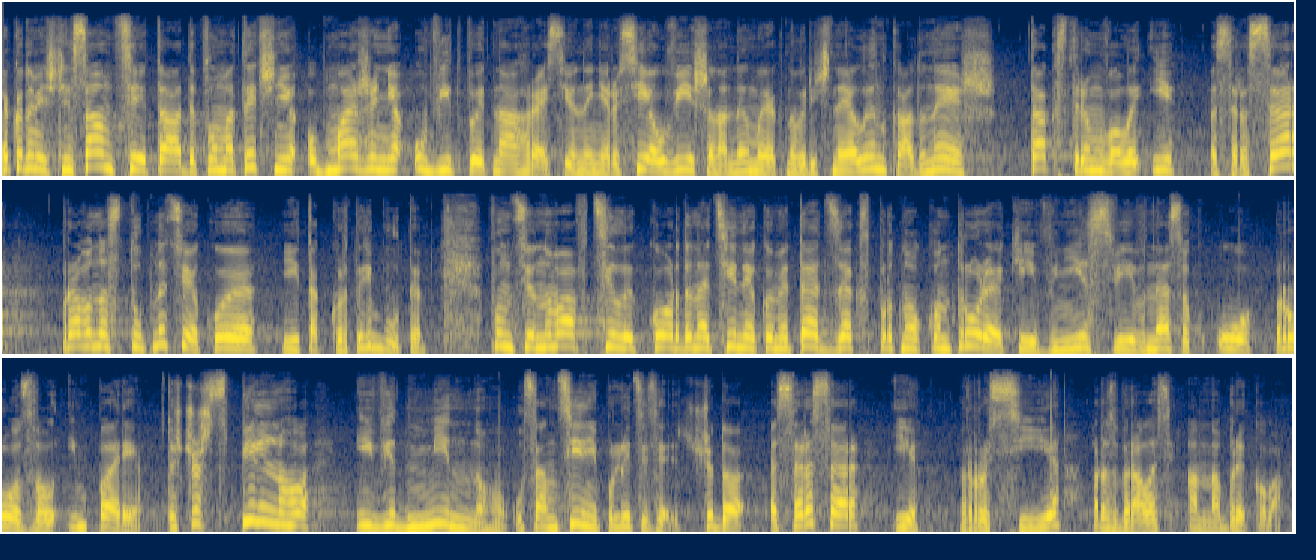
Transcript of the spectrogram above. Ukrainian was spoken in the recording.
Економічні санкції та дипломатичні обмеження у відповідь на агресію. Нині Росія увішана ними як новорічна ялинка, а до неї ж так стримували і СРСР, правонаступницю якою їй так кортить бути. Функціонував цілий координаційний комітет з експортного контролю, який вніс свій внесок у розвал імперії. То що ж спільного і відмінного у санкційній політиці щодо СРСР і Росії розбиралась Анна Брикова.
